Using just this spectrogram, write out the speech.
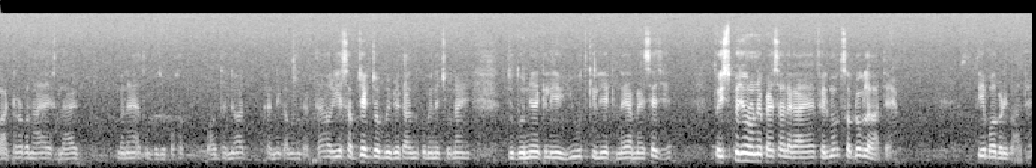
पार्टनर बनाया इस लायक बनाया तो मुझे बहुत बहुत धन्यवाद करने का मन करता है। और ये सब्जेक्ट जो विवेकानंद को मैंने चुना है जो दुनिया के लिए यूथ के लिए एक नया मैसेज है तो इस पर जो उन्होंने पैसा लगाया है फ़िल्मों सब लोग लगाते हैं। तो ये बहुत बड़ी बात है।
